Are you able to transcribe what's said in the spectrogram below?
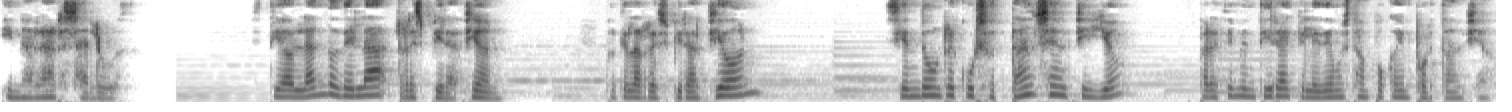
inhalar salud. Estoy hablando de la respiración, porque la respiración, siendo un recurso tan sencillo, parece mentira que le demos tan poca importancia,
